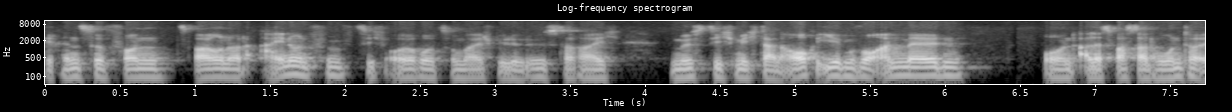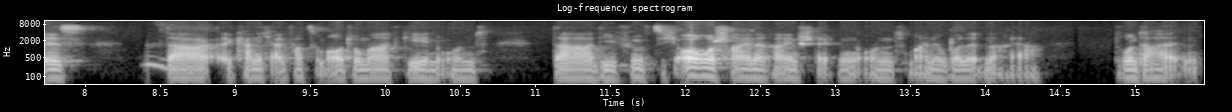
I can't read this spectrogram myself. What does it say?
Grenze von 251 Euro zum Beispiel in Österreich müsste ich mich dann auch irgendwo anmelden. Und alles, was da drunter ist, mhm. da kann ich einfach zum Automat gehen und da die 50-Euro-Scheine reinstecken und meine Wallet nachher drunter halten.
